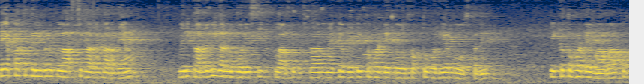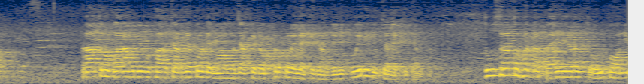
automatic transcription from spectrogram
ਤੇ ਆਪਾਂ ਤਕਰੀਬਨ ਕਲਾਸ 'ਚ ਗੱਲ ਕਰਦੇ ਹਾਂ। ਮੇਰੀ ਕੱਲ ਵੀ ਗੱਲ ਹੋ ਰਹੀ ਸੀ ਕਲਾਸ ਦੇ ਵਿਚਕਾਰ। ਮੈਂ ਕਿਹਾ, ਬੇਟੇ, ਤੁਹਾਡੇ ਦੋ ਸਭ ਤੋਂ ਵਧੀਆ ਦੋਸਤ ਨੇ। ਇੱਕ ਤੁਹਾਡੇ ਮਾਪੇ ਰਾਤ ਨੂੰ 12 ਵਜੇ ਬੁਖਾਰ ਚੜ੍ਹਦਾ ਤੁਹਾਡੇ ਮਾਪੇ ਜਾ ਕੇ ਡਾਕਟਰ ਕੋਲੇ ਲੈ ਕੇ ਜਾਂਦੇ ਨੇ। ਕੋਈ ਨਹੀਂ ਦੂਜਾ ਲੈ ਕੇ ਜਾਂਦਾ। ਦੂਸਰਾ ਤੁਹਾਡਾ ਬੈਗ ਜਿਹੜਾ ਚੋਣ ਪਾਉਨੇ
